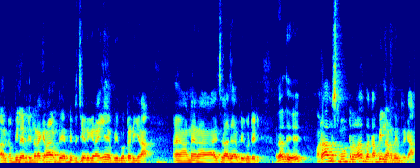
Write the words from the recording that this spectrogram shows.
அவர் கம்பியில் எப்படி நடக்கிறான் இப்போ எப்படி பிச்சை எடுக்கிறாங்க எப்படி கொட்டடிக்கிறான்? அண்ணன் ஹெச்ராஜா எப்படி கொட்டடி அதாவது மகாவிஷ்ணுன்றவன் இப்போ கம்பியில் நடந்துகிட்டு இருக்கான்.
